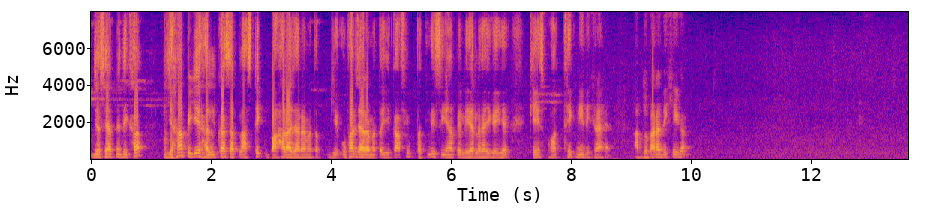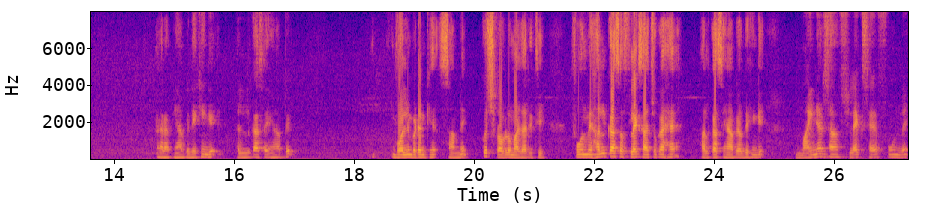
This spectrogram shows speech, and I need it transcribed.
जैसे आपने देखा यहाँ पे ये हल्का सा प्लास्टिक बाहर आ जा रहा है मतलब ये उभर जा रहा है मतलब ये काफ़ी पतली सी यहाँ पे लेयर लगाई गई है। केस बहुत थिक नहीं दिख रहा है। आप दोबारा देखिएगा। अगर आप यहाँ पे देखेंगे, हल्का सा यहाँ पे वॉल्यूम बटन के सामने कुछ प्रॉब्लम आ जा रही थी। फ़ोन में हल्का सा फ्लैक्स आ चुका है। हल्का सा यहाँ पे आप देखेंगे। माइनर सा फ्लैक्स है फ़ोन में,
